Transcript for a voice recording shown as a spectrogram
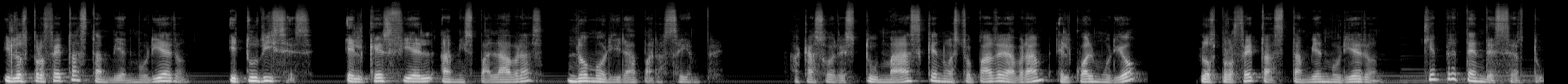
y los profetas también murieron, y tú dices, el que es fiel a mis palabras no morirá para siempre. ¿Acaso eres tú más que nuestro padre Abraham, el cual murió? Los profetas también murieron. ¿Quién pretendes ser tú?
